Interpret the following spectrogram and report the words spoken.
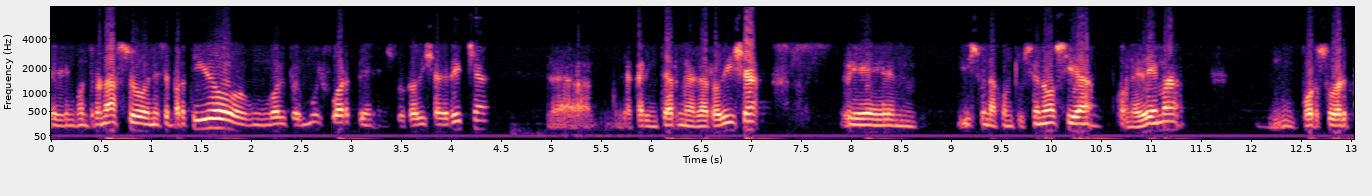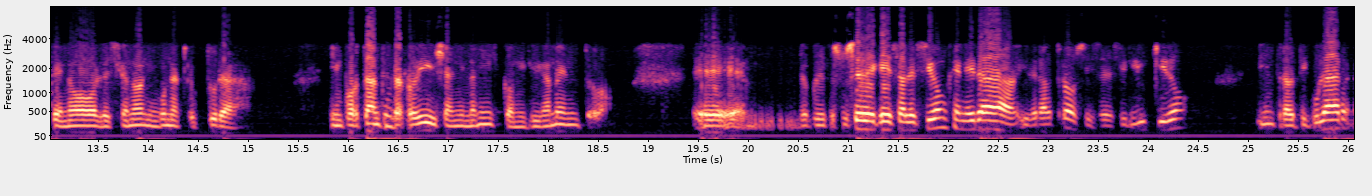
el encontronazo en ese partido, un golpe muy fuerte en su rodilla derecha, la, cara interna de la rodilla, eh, hizo una contusión ósea con edema, por suerte no lesionó ninguna estructura importante en la rodilla, ni menisco, ni ligamento. Eh, lo que sucede es que esa lesión genera hidrartrosis, es decir, líquido intraarticular,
